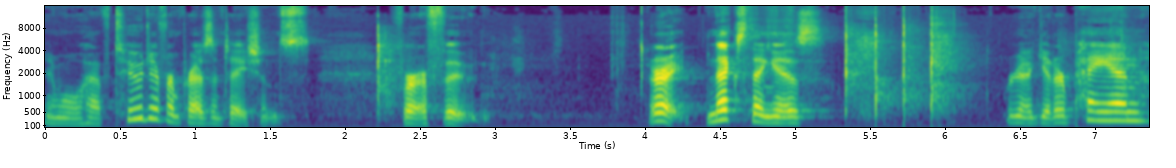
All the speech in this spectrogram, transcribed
And we'll have two different presentations for our food. All right, next thing is we're gonna get our pan.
